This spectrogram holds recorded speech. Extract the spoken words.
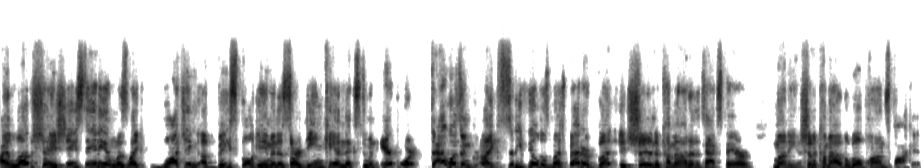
I love Shea. Shea Stadium was like watching a baseball game in a sardine can next to an airport. That wasn't like Citi Field is much better, but it shouldn't have come out of the taxpayer money. It should have come out of the Wilpons pocket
